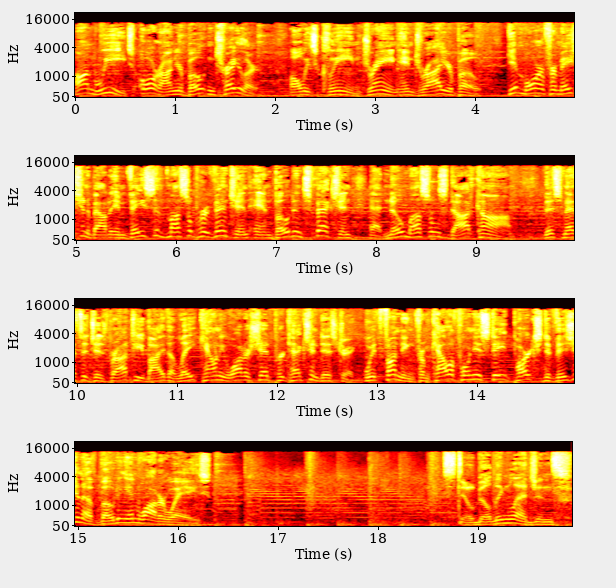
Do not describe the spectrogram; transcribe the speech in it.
on weeds, or on your boat and trailer. Always clean, drain, and dry your boat. Get more information about invasive mussel prevention and boat inspection at nomussels.com. This message is brought to you by the Lake County Watershed Protection District with funding from California State Parks Division of Boating and Waterways. Still building legends,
